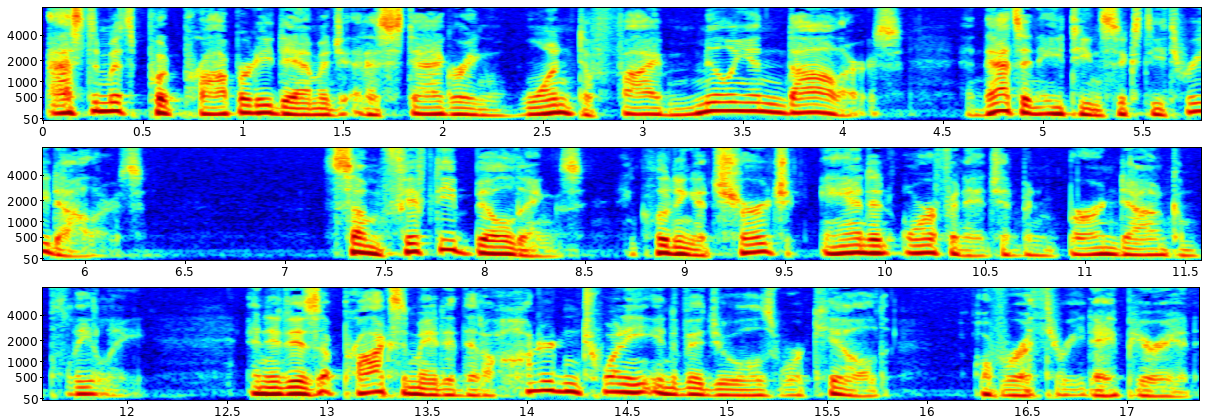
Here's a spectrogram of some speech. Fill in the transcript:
Estimates put property damage at a staggering one to five million dollars, and that's in 1863 dollars. Some 50 buildings, including a church and an orphanage, had been burned down completely, and it is approximated that 120 individuals were killed over a three day period.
